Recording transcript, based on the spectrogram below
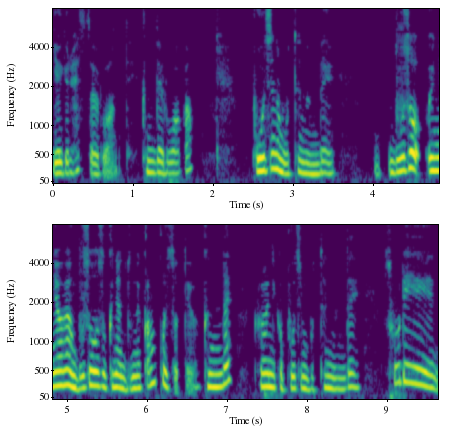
얘기를 했어요 로아한테. 근데 로아가 보지는 못했는데 무서 왜냐면 무서워서 그냥 눈을 감고 있었대요. 근데 그러니까 보진 못했는데 소리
